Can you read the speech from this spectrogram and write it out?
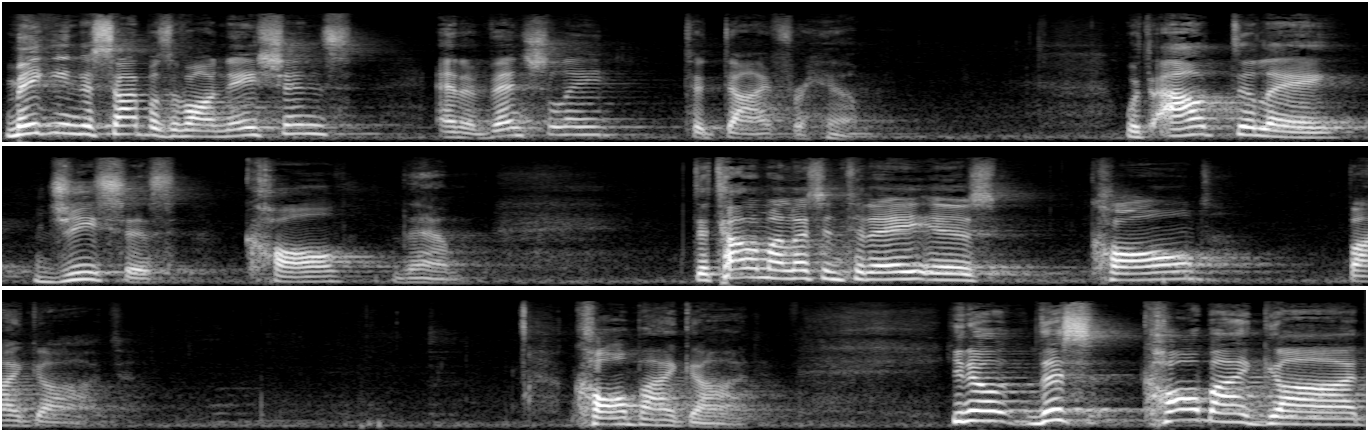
making disciples of all nations, and eventually to die for him. Without delay, Jesus called them. The title of my lesson today is Called by God. Called by God. You know, this call by God,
